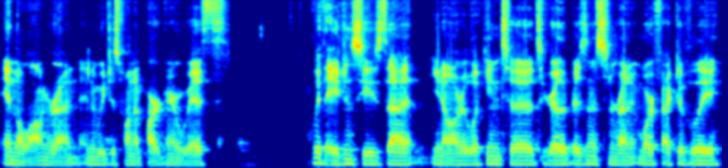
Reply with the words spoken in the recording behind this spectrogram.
in the long run. And we just want to partner with with agencies that you know are looking to to grow their business and run it more effectively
